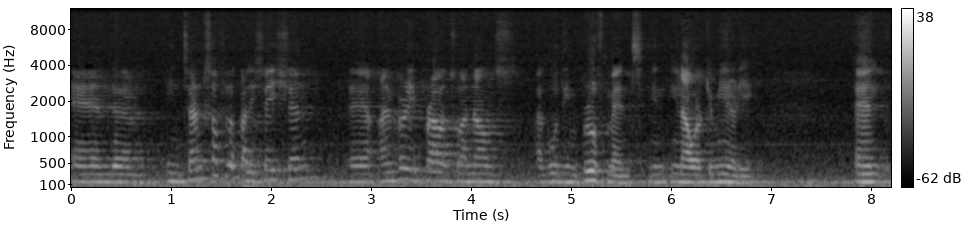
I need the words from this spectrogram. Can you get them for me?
And um, in terms of localization, uh, I'm very proud to announce a good improvement in, in our community. And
